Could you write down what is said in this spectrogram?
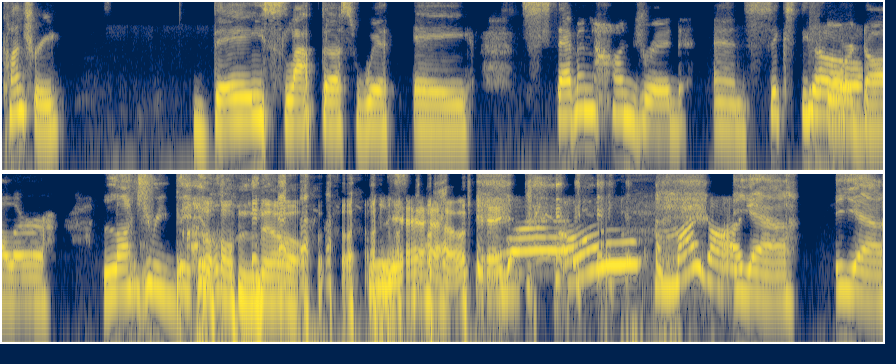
country, they slapped us with a $764 laundry bill. Oh no! Yeah. Okay. oh my god. yeah yeah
